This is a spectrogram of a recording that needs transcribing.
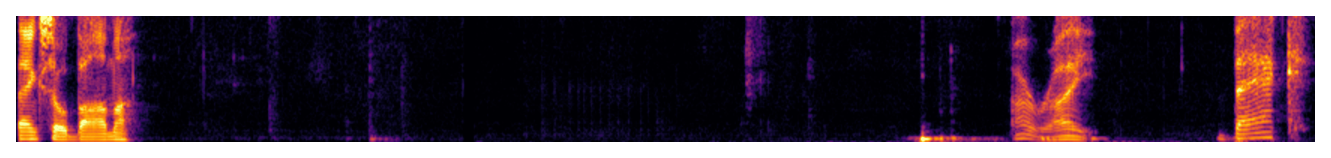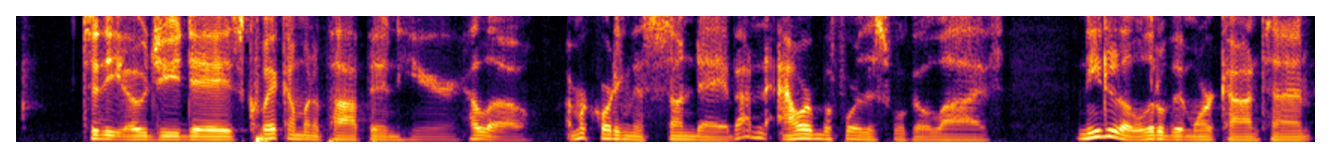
Thanks, Obama. All right. Back to the OG days. Quick, I'm going to pop in here. Hello. I'm recording this Sunday, about an hour before this will go live. Needed a little bit more content.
